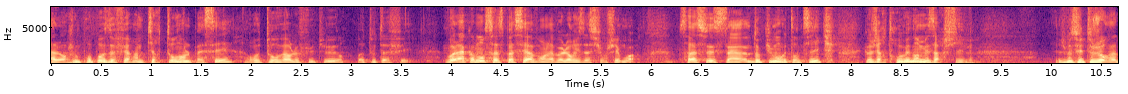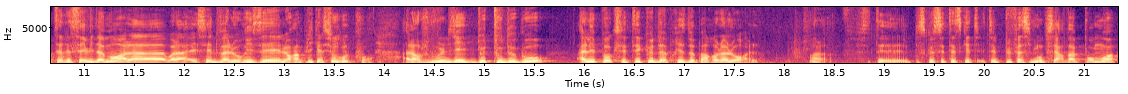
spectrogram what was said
Alors, je vous propose de faire un petit retour dans le passé, retour vers le futur, pas tout à fait. Voilà comment ça se passait avant la valorisation chez moi. Ça, c'est un document authentique que j'ai retrouvé dans mes archives. Je me suis toujours intéressé évidemment à, la, voilà, essayer de valoriser leur implication dans le cours. Alors je vous le dis de tout de go, à l'époque c'était que de la prise de parole à l'oral. Voilà, parce que c'était ce qui était plus facilement observable pour moi.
